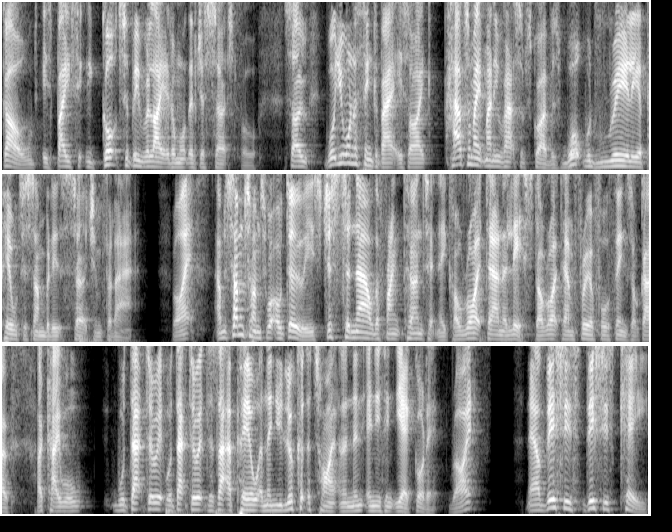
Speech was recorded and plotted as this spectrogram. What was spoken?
gold is basically got to be related on what they've just searched for. So what you want to think about is like how to make money without subscribers. What would really appeal to somebody that's searching for that? right? And sometimes what I'll do is just to nail the Frank Kern technique, I'll write down a list. I'll write down three or four things. I'll go, okay, well, would that do it? Would that do it? Does that appeal? And then you look at the title and then, and you think, yeah, got it, right? Now this is this is key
